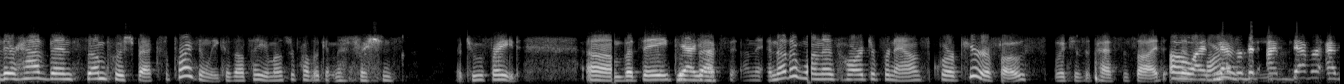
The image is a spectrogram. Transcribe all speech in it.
there have been some pushback, surprisingly, because I'll tell you, most Republican administrations are too afraid. Um, but they pushed Yeah, yeah. back on it. Another one that's hard to pronounce, chlorpyrifos, which is a pesticide. Oh, I've never been. I've never I've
